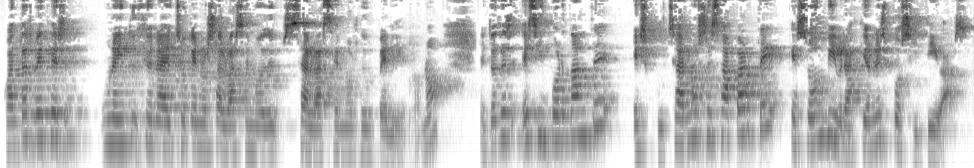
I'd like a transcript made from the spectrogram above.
¿Cuántas veces una intuición ha hecho que nos salvásemos de, salvásemos de un peligro, ¿no? Entonces, es importante escucharnos esa parte que son vibraciones positivas.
